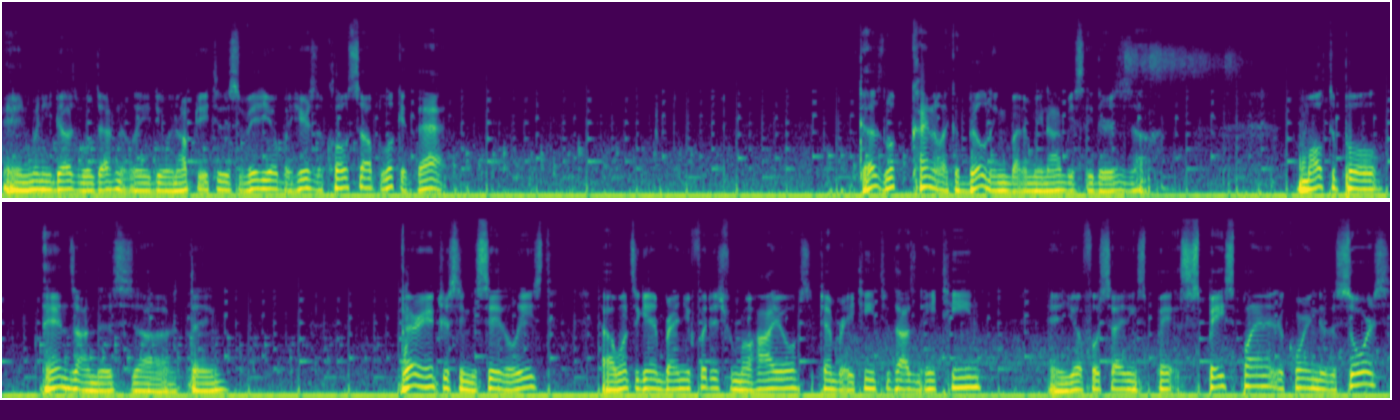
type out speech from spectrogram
and when he does we'll definitely do an update to this video but here's a close-up look at that does look kind of like a building but I mean obviously there's uh, multiple ends on this uh, thing very interesting to say the least uh, once again brand new footage from Ohio September 18 2018 and UFO sighting spa space planet according to the source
